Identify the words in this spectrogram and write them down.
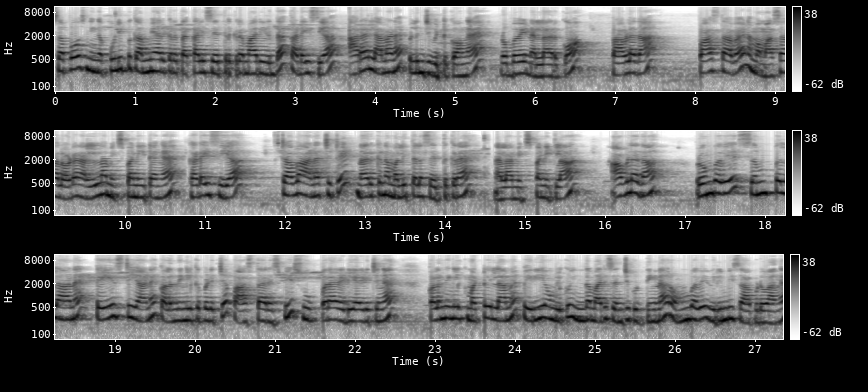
சப்போஸ் நீங்கள் புளிப்பு கம்மியாக இருக்கிற தக்காளி சேர்த்துருக்கிற மாதிரி இருந்தால் கடைசியாக அரை லெமனை பிழிஞ்சு விட்டுக்கோங்க. ரொம்பவே நல்லா இருக்கும். இப்போ அவ்வளோதான் பாஸ்தாவை நம்ம மசாலோட நல்லா மிக்ஸ் பண்ணிட்டேங்க. கடைசியாக ஸ்டவ்வை அணைச்சிட்டு நறுக்குன மல்லித்தலை சேர்த்துக்கிறேன். நல்லா மிக்ஸ் பண்ணிக்கலாம். அவ்வளோதான் ரொம்பவே சிம்பிளான டேஸ்டியான குழந்தைங்களுக்கு பிடிச்ச பாஸ்தா ரெசிபி சூப்பராக ரெடி ஆயிடுச்சுங்க. குழந்தைங்களுக்கு மட்டும் இல்லாமல் பெரியவங்களுக்கும் இந்த மாதிரி செஞ்சு கொடுத்தீங்கன்னா ரொம்பவே விரும்பி சாப்பிடுவாங்க.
